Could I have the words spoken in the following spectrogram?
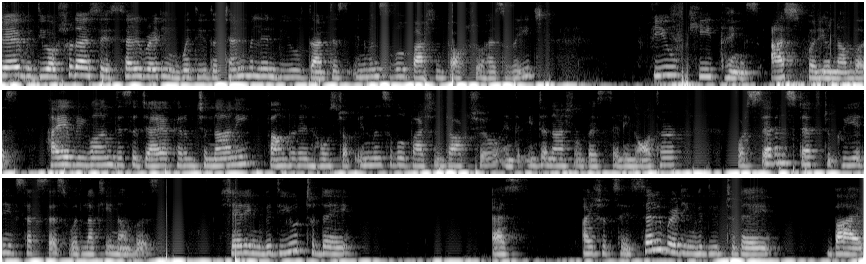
share with you, or should I say, celebrating with you the 10 million views that this Invincible Passion Talk Show has reached. Few key things as per your numbers. Hi everyone, this is Jaya Karamchandani, founder and host of Invincible Passion Talk Show and the international best-selling author for 7 steps to creating success with lucky numbers. Sharing with you today as I should say celebrating with you today by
